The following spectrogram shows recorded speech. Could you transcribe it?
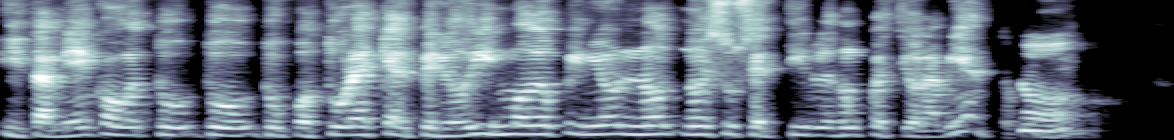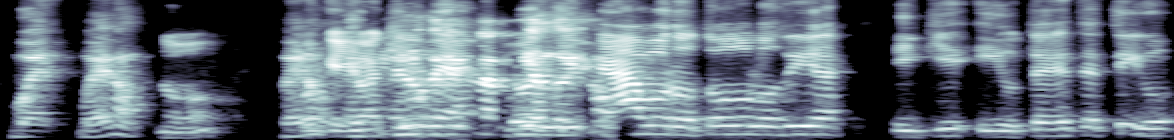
y también con tu, tu, tu, postura es que el periodismo de opinión no, no es susceptible de un cuestionamiento. No. Bueno, bueno. No. Bueno, Porque yo aquí lo que, yo abro todos los días y, y usted es testigo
